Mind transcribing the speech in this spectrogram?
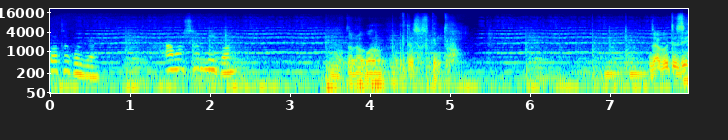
কথা কইবেন। আমার সামনেই কোন মতটা গরম করতেছিস কিন্তু। যাবতেছি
